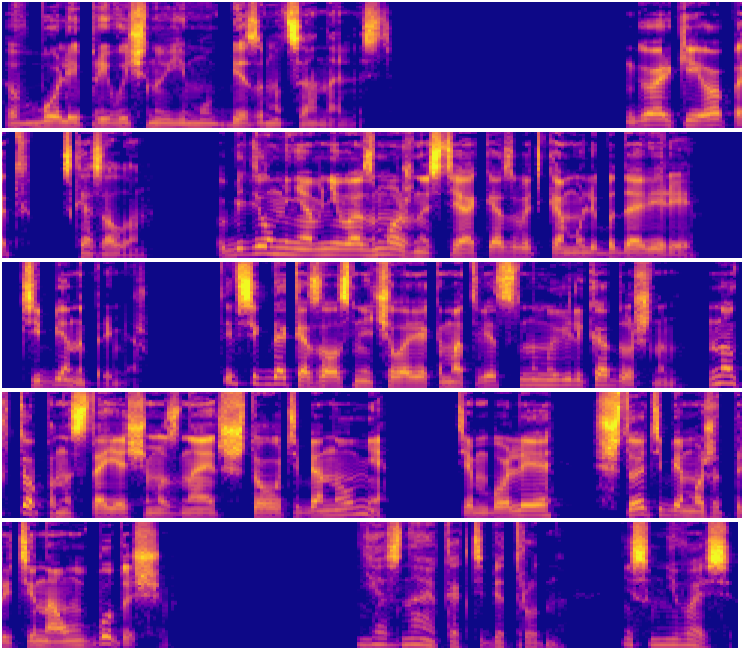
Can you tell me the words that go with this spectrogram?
в более привычную ему безэмоциональность. «Горький опыт», — сказал он, — «убедил меня в невозможности оказывать кому-либо доверие. Тебе, например. Ты всегда казалась мне человеком ответственным и великодушным. Но кто по-настоящему знает, что у тебя на уме? Тем более, что тебе может прийти на ум в будущем?» «Я знаю, как тебе трудно. Не сомневайся».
